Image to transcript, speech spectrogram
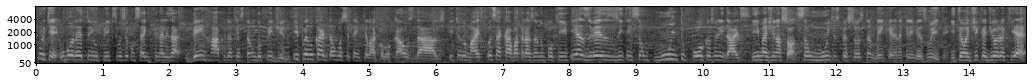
Porque o boleto e o Pix você consegue finalizar bem rápido a questão do pedido. E pelo cartão você tem que ir lá colocar os dados e tudo mais, você acaba atrasando um pouquinho e às vezes os itens são muito poucas unidades. E imagina só, são muitas pessoas também querendo aquele mesmo item. Então a dica de ouro aqui é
